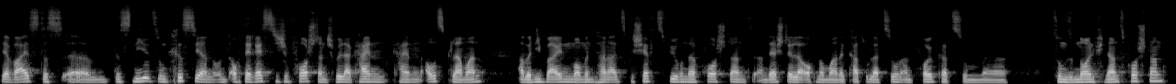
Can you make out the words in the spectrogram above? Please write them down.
der weiß, dass, ähm, dass Nils und Christian und auch der restliche Vorstand, ich will da keinen, keinen ausklammern, aber die beiden momentan als geschäftsführender Vorstand, an der Stelle auch nochmal eine Gratulation an Volker zum, äh, zu unserem neuen Finanzvorstand.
